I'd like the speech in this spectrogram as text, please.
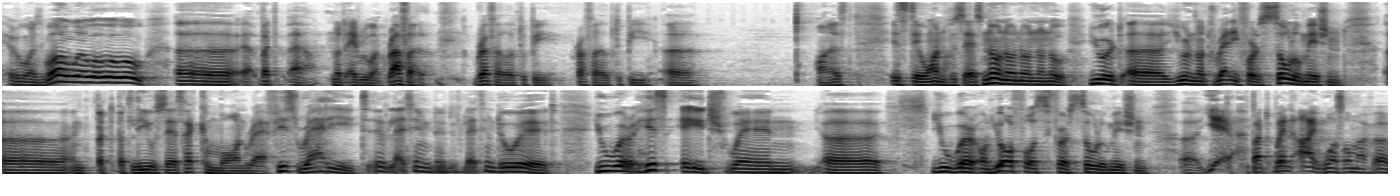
everyone's whoa, whoa, whoa, whoa, whoa. Uh, but uh, not everyone. Raphael, Raphael to be Raphael to be uh, honest, is the one who says, "No, no, no, no, no. You're uh, you're not ready for a solo mission." Uh, and but but Leo says, hey, "Come on, Raph. He's ready. Let him let him do it. You were his age when uh, you were on your first first solo mission. Uh, yeah, but when I was on my uh,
